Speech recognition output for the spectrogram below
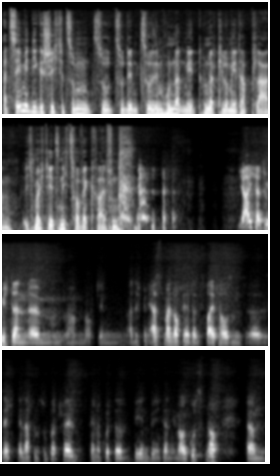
erzähl mir die Geschichte zum, zu, zu dem, zu dem 100, Met 100 Kilometer Plan. Ich möchte jetzt nichts vorweggreifen. ja, ich hatte mich dann ähm, auf den, also ich bin erstmal noch ja dann 2016 nach dem Supertrail, kann ich noch kurz erwähnen, bin ich dann im August noch ähm,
